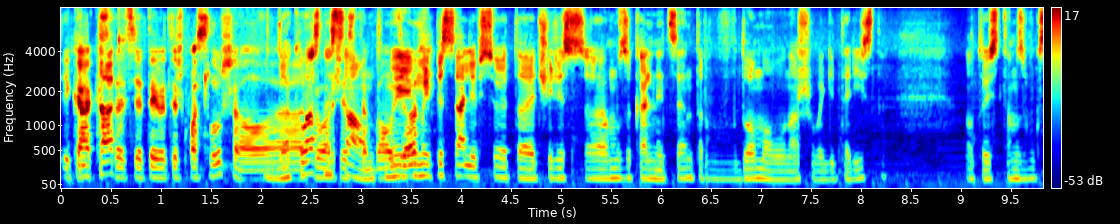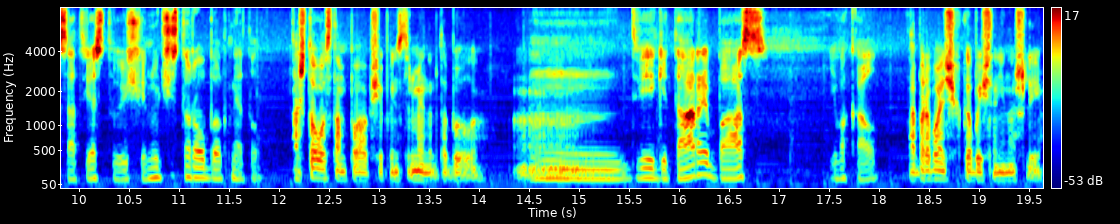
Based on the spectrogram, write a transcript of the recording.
И как, Так. кстати, ты, ты же послушал Да, э, классный саунд. Мы, мы писали все это через э, музыкальный центр в дома у нашего гитариста. Ну, то есть там звук соответствующий. Ну, чисто black metal. А что у вас там по, вообще по инструментам-то было? А, Две гитары, бас и вокал. А барабанщиков обычно не нашли.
